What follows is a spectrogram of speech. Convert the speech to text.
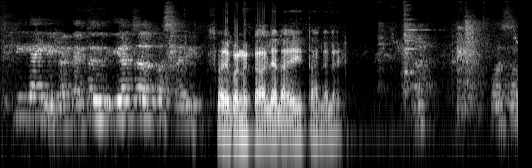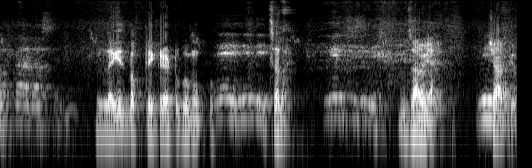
काय गेलं काय तर याच साहेबांना कळालेला आहे इथं आलेला आहे. लगेच बघतो इकडे टुकू मुकू. हे चला. जाऊया. चहा पिऊ.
